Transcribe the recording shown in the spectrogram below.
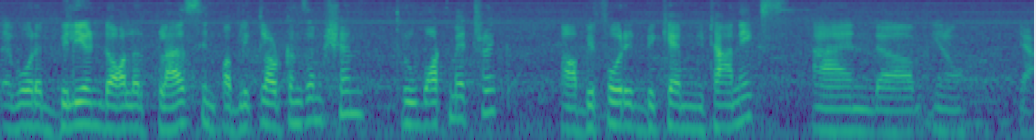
about a billion dollar plus in public cloud consumption through Botmetric uh, before it became Nutanix and uh, you know, yeah.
